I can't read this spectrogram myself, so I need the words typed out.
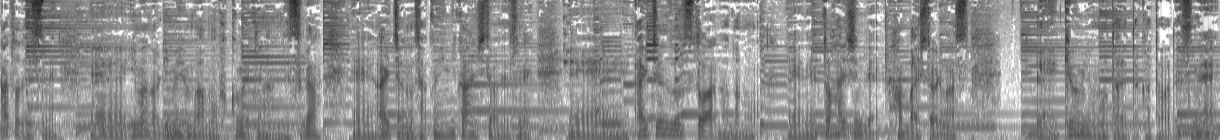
あとですね、えー今のリメンバーも含めてなんですが、えー愛ちゃんの作品に関してはですね、えー iTunes ストアなどの、えーネット配信で販売しております。えー興味を持たれた方はですね、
